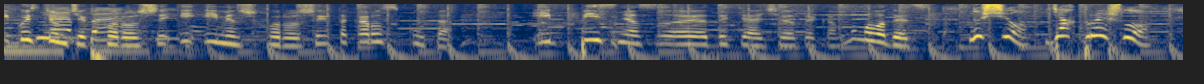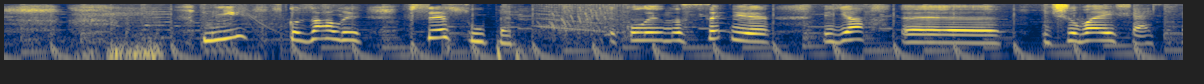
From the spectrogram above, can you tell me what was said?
І костюмчик Небе. хороший, і імідж хороший, і така розкута. І пісня з, е, дитяча така. Ну, молодець. Ну що, як пройшло? Мені сказали все супер. Коли на сцені я е, відчуваю щастя.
